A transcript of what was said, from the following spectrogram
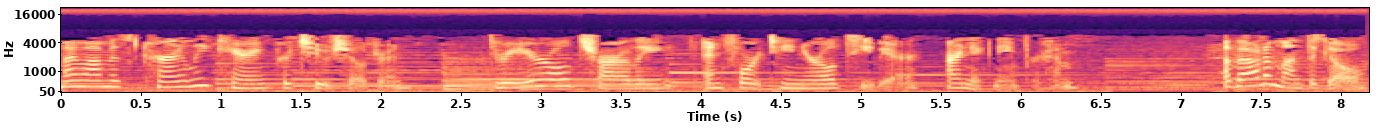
my mom is currently caring for two children three year old Charlie and 14 year old T Bear, our nickname for him. About a month ago,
